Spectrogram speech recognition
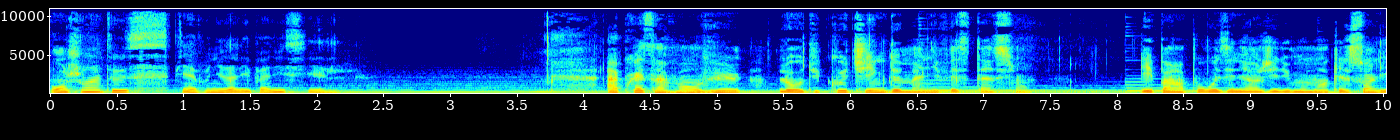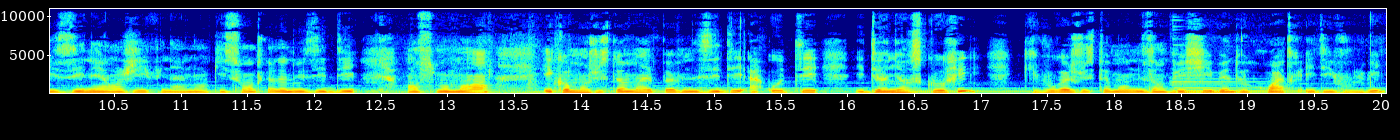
Bonjour à tous, bienvenue dans les pas du ciel. Après avoir vu lors du coaching de manifestation et par rapport aux énergies du moment, quelles sont les énergies finalement qui sont en train de nous aider en ce moment et comment justement elles peuvent nous aider à ôter les dernières scories qui pourraient justement nous empêcher ben, de croître et d'évoluer?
